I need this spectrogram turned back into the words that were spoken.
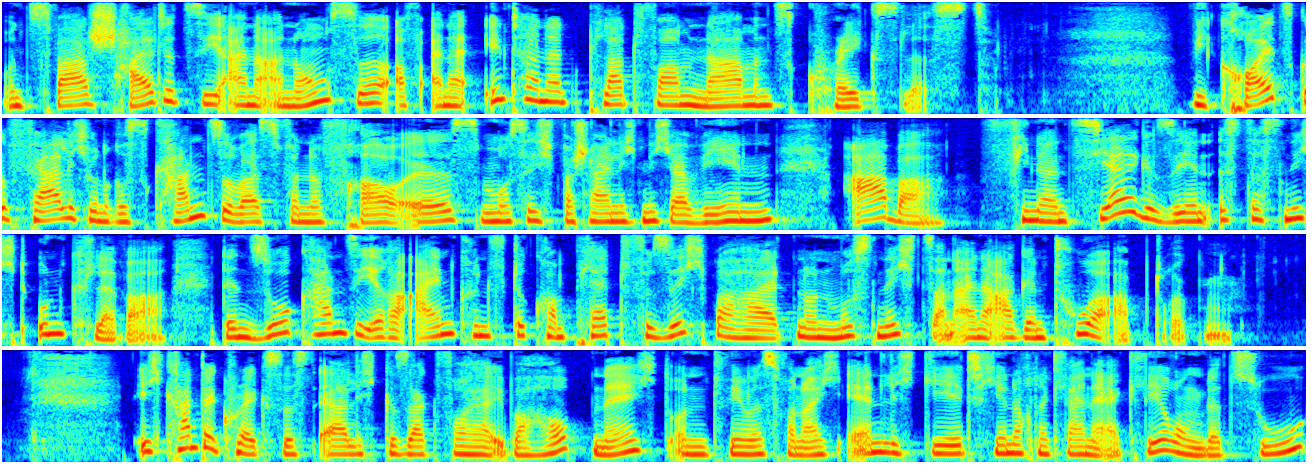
Und zwar schaltet sie eine Annonce auf einer Internetplattform namens Craigslist. Wie kreuzgefährlich und riskant sowas für eine Frau ist, muss ich wahrscheinlich nicht erwähnen. Aber finanziell gesehen ist das nicht unclever, denn so kann sie ihre Einkünfte komplett für sich behalten und muss nichts an eine Agentur abdrücken. Ich kannte Craigslist ehrlich gesagt vorher überhaupt nicht und wem es von euch ähnlich geht, hier noch eine kleine Erklärung dazu.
